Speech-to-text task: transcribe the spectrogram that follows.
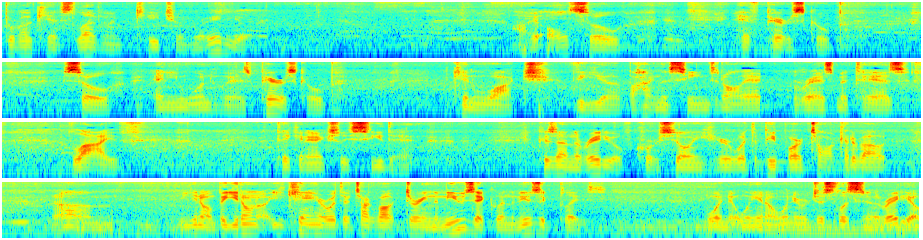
broadcast live on KCHUNG Radio, I also have Periscope. So anyone who has Periscope can watch the uh, behind the scenes and all that razzmatazz live. They can actually see that. Because on the radio, of course, you only hear what the people are talking about. Um, you know, but you don't know, you can't hear what they're talking about during the music when the music plays. When you know when you're just listening to the radio.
